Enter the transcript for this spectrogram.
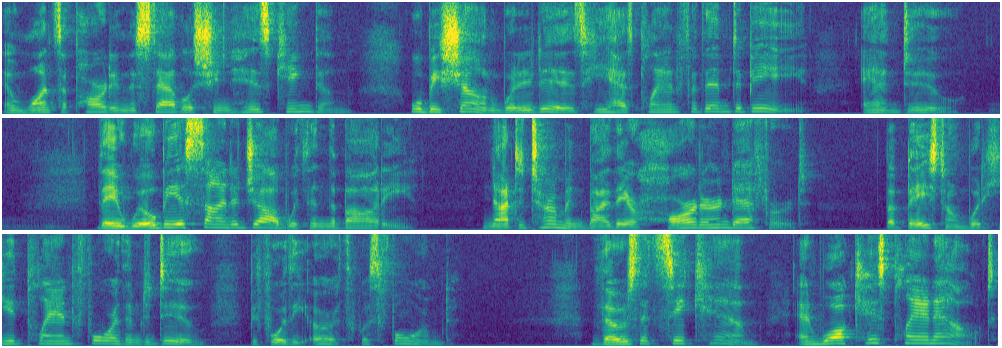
and wants a part in establishing His kingdom, will be shown what it is He has planned for them to be and do. They will be assigned a job within the body, not determined by their hard earned effort, but based on what He had planned for them to do before the earth was formed. Those that seek Him and walk His plan out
